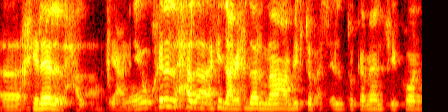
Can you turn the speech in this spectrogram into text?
آه خلال الحلقة يعني. وخلال الحلقة أكيد عم يحضرنا عم يكتب أسئلته كمان فيكم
